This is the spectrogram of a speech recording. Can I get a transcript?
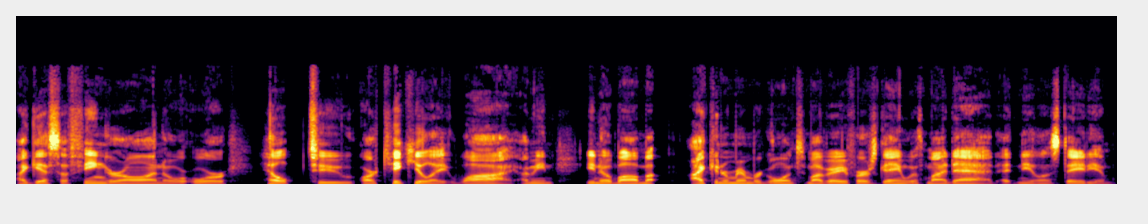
I guess, a finger on or, or help to articulate why? I mean, you know, Bob, I can remember going to my very first game with my dad at Neyland Stadium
